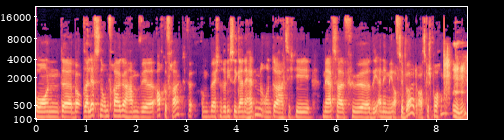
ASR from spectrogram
Und äh, bei unserer letzten Umfrage haben wir auch gefragt, um welchen Release sie gerne hätten. Und da hat sich die Mehrzahl für The Enemy of the World ausgesprochen. Mhm.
